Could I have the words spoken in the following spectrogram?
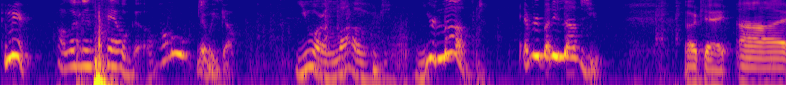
Come here. Oh, look at his tail go. Oh, There we go. You are loved. You're loved. Everybody loves you. Okay. Uh,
